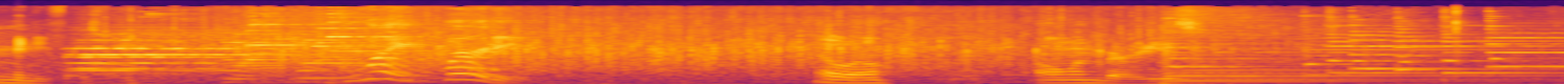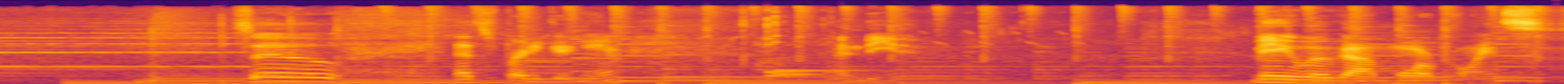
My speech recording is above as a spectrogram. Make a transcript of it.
Mini. Great birdie! Oh well. All in birdies. So, that's a pretty good game. Indeed. Maybe we've got more points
